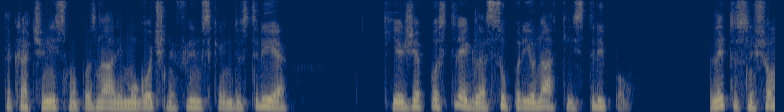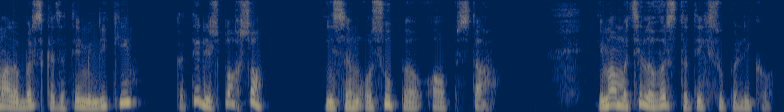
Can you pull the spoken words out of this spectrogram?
Takrat, če nismo poznali mogočne filmske industrije, ki je že postregla superjunaki iz tripov. Letos sem šel malo brskati za temi liki, kateri sploh so, in sem osupel ob sta. Imamo celo vrsto teh superlikov:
